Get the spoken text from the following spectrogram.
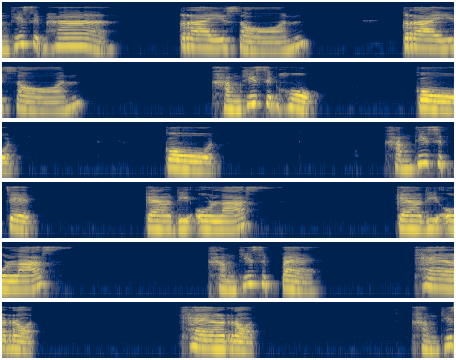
ำที่สิบห้าไกรสอน ไกรสอน คำที่สิบหกโกดโกดคำที่สิบเจ็ด gladiolus gladiolus คำที่ 18 carrot carrot คำที่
